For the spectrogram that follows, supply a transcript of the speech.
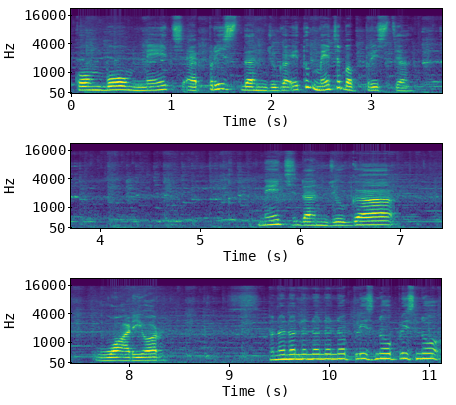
combo mage, eh priest dan juga itu mage apa priest ya? mage dan juga warrior. No no no no no, no please no please no.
